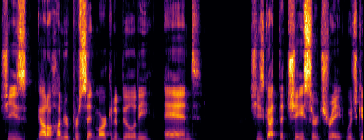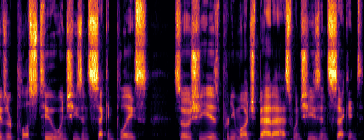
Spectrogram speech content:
She's got 100% marketability, and she's got the chaser trait, which gives her plus two when she's in second place. So she is pretty much badass when she's in second.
